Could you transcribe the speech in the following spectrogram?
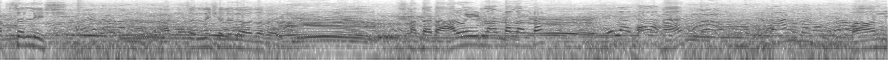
আটচল্লিশ। আটচল্লিশ হলে দেওয়া যাবে। সাদাটা। আর ওই লালটা লালটা? হ্যাঁ? বাহান্ন।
